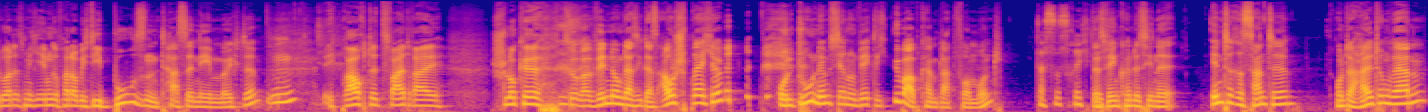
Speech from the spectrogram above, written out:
du hattest mich eben gefragt, ob ich die Busentasse nehmen möchte. Ich brauchte zwei, drei Schlucke zur Überwindung, dass ich das ausspreche. Und du nimmst ja nun wirklich überhaupt kein Blatt vorm Mund. Das ist richtig. Deswegen könnte es hier eine interessante Unterhaltung werden.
